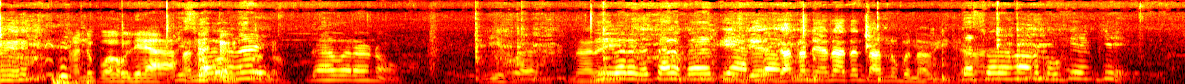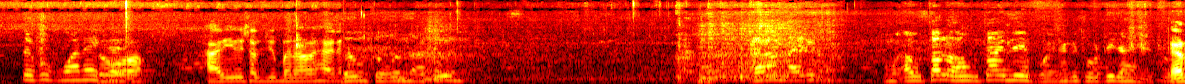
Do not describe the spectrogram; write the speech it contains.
હે. અનુભવ લે. અનુભવ બનાવી 10 તો કોઈક મને તો સારી એવી સબ્જી બનાવે હારે અવતાર અવતાર લે ભાઈ કે ચોટી જાય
